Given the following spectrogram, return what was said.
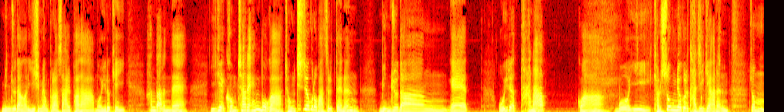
민주당은 20명 플러스 알파다 뭐 이렇게 한다는데 이게 검찰의 행보가 정치적으로 봤을 때는 민주당의 오히려 단합과 뭐 이 결속력을 다지게 하는 좀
